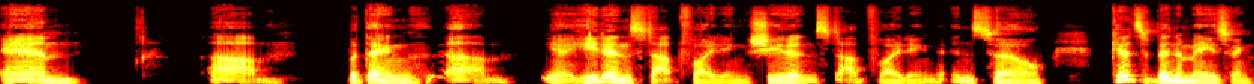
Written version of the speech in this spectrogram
And, um, but then, um, you know, he didn't stop fighting. She didn't stop fighting. And so kids have been amazing.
